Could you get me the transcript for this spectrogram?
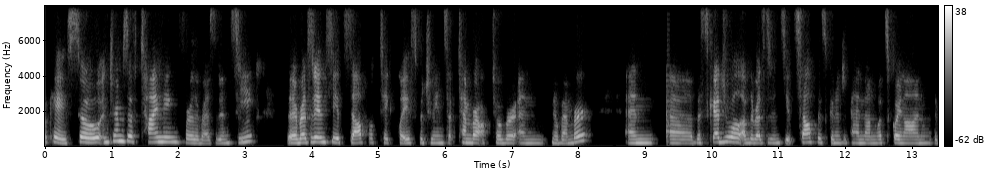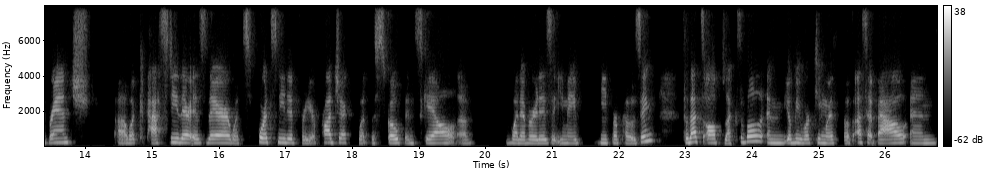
Okay, so in terms of timing for the residency, the residency itself will take place between September, October, and November. And uh, the schedule of the residency itself is going to depend on what's going on with the branch, uh, what capacity there is there, what support's needed for your project, what the scope and scale of whatever it is that you may be proposing. So that's all flexible and you'll be working with both us at BAO and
